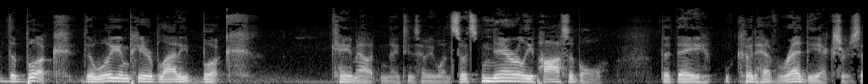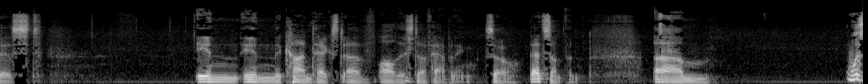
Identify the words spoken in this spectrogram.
the book, the William Peter Blatty book, came out in 1971. So it's narrowly possible that they could have read The Exorcist in in the context of all this stuff happening. So that's something. Um, was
